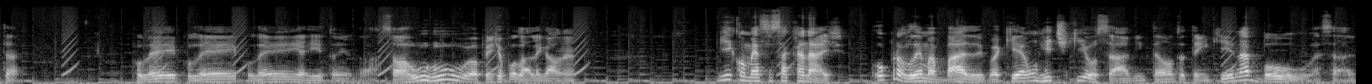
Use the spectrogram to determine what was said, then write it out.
Tá. Pulei, pulei, pulei, aí tô indo. Ó, só uhul, eu aprendi a pular, legal, né? E começa a sacanagem. O problema básico aqui é um hit kill, sabe? Então tu tem que ir na boa, sabe?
